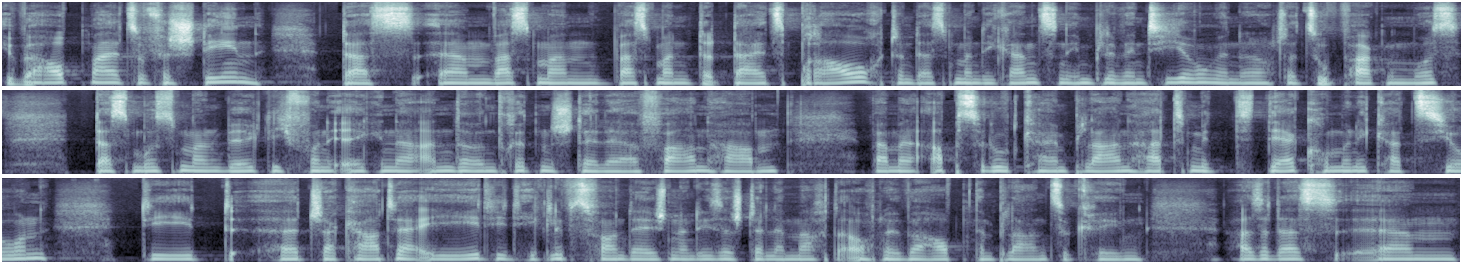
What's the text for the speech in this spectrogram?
überhaupt mal zu verstehen, dass ähm, was man was man da jetzt braucht und dass man die ganzen Implementierungen noch dazu packen muss, das muss man wirklich von irgendeiner anderen dritten Stelle erfahren haben, weil man absolut keinen Plan hat mit der Kommunikation, die äh, Jakarta EE, die die Eclipse Foundation an dieser Stelle macht, auch nur überhaupt einen Plan zu kriegen. Also das ähm,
